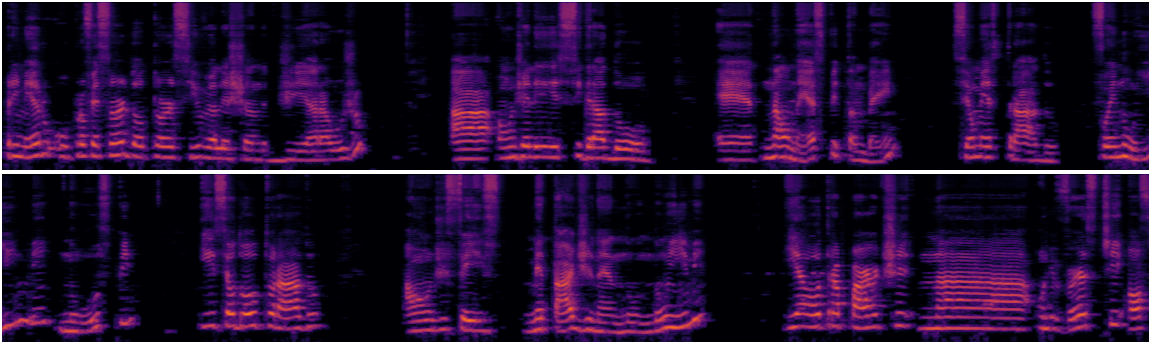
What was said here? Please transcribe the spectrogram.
Primeiro, o professor Dr. Silvio Alexandre de Araújo, a, onde ele se graduou é, na Unesp também. Seu mestrado foi no IME, no USP, e seu doutorado, onde fez metade né, no, no IME e a outra parte na University of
